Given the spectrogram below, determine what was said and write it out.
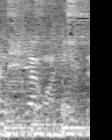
看你一下，往右。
